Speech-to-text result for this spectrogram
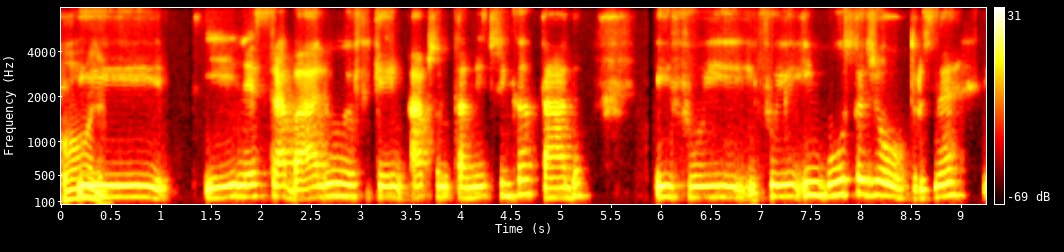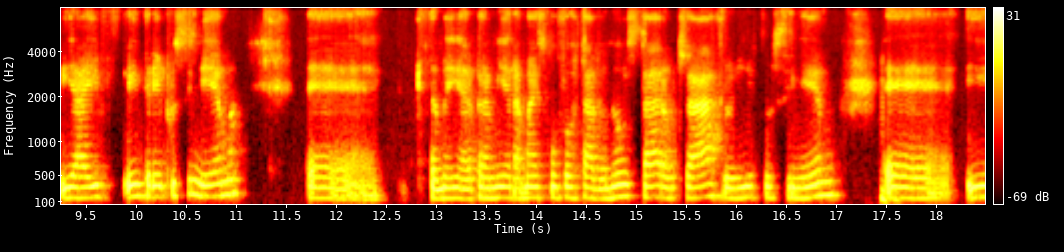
Olha. E e nesse trabalho eu fiquei absolutamente encantada e fui, fui em busca de outros, né? E aí entrei para o cinema, é, que também era para mim era mais confortável não estar ao teatro, ir para o cinema. É, e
